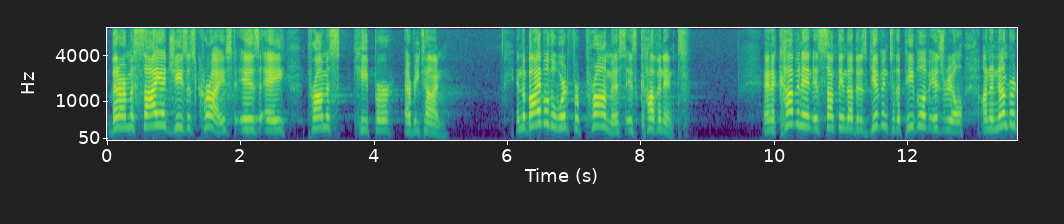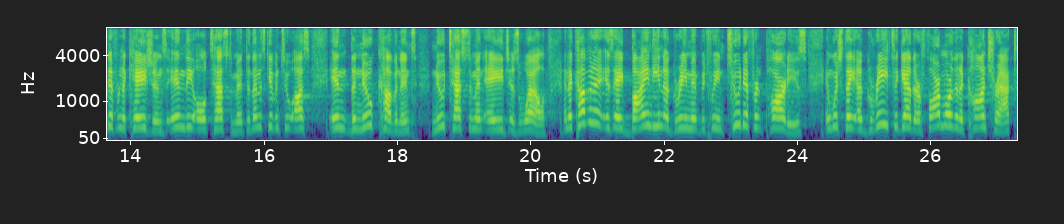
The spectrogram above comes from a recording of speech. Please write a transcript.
that our Messiah, Jesus Christ, is a promise keeper every time. In the Bible, the word for promise is covenant. And a covenant is something that is given to the people of Israel on a number of different occasions in the Old Testament, and then it's given to us in the New Covenant, New Testament age as well. And a covenant is a binding agreement between two different parties in which they agree together, far more than a contract.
